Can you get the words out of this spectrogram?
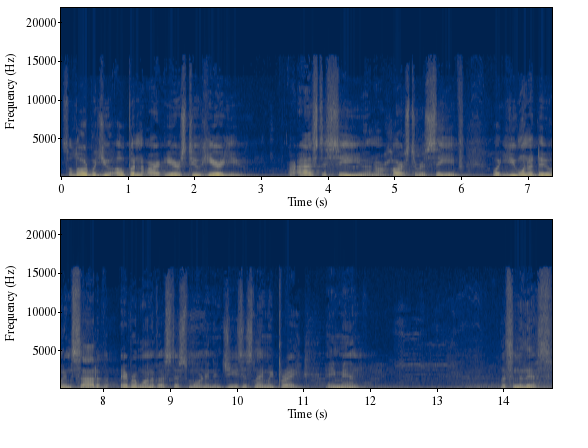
So, Lord, would you open our ears to hear you, our eyes to see you, and our hearts to receive what you want to do inside of every one of us this morning. In Jesus' name we pray. Amen. Listen to this.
